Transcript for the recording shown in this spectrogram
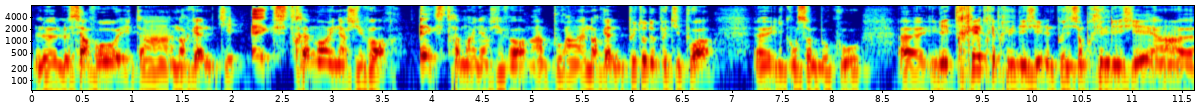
Le, cerveau est un organe qui est extrêmement énergivore extrêmement énergivore. Hein. Pour un organe plutôt de petit poids, euh, il consomme beaucoup. Euh, il est très très privilégié, il a une position privilégiée. Hein. Euh,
